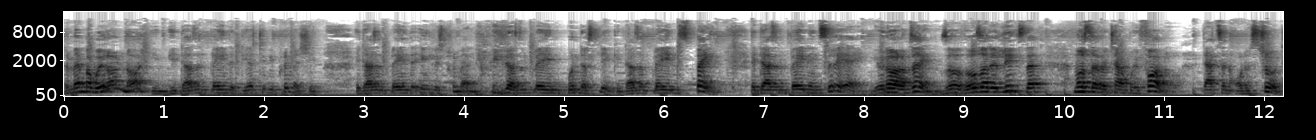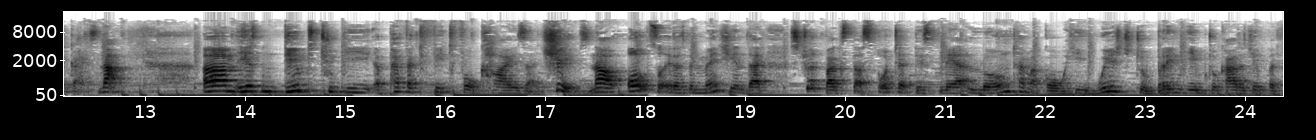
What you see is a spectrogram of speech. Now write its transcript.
Remember, we don't know him. He doesn't play in the DStv Premiership. He doesn't play in the English Premier League. He doesn't play in Bundesliga. He doesn't play in Spain. He doesn't play in Serie A. You know what I'm saying? So those are the leagues that most of the time we follow. That's an honest truth, guys. Now, um, he has been deemed to be a perfect fit for Kaizer Chiefs. Now, also, it has been mentioned that Stuart Baxter spotted this player a long time ago. He wished to bring him to Kaizer Chiefs, but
